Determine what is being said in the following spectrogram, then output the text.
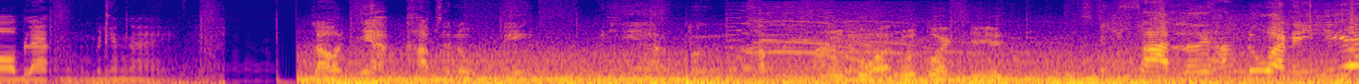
all black ของผมเป็นยังไง แล้วเนี่ยขับสนุกนี่เฮียมึงขับดีมากรู้เลยตัว รู้ตัวอีกทีไอ้สัตว์เลยทั้งด่วนไอ้เฮีย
